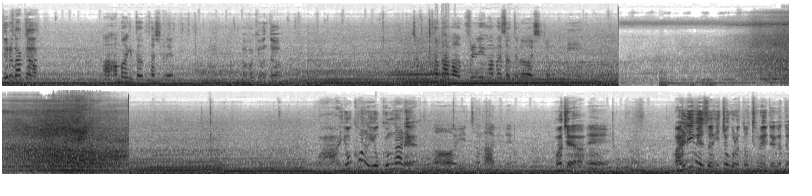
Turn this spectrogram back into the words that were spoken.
들어갈까? 아 한 바퀴 더 타실래요? 한 바퀴만 더. 조금 타다가 쿨링하면서 들어가시죠. 음. 와, 요 코는 요 겁나네. 어 이 장난 아니네요. 맞아요. 네. 말리면서 이쪽으로 또 틀어야 되거든.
